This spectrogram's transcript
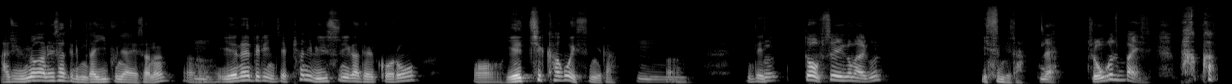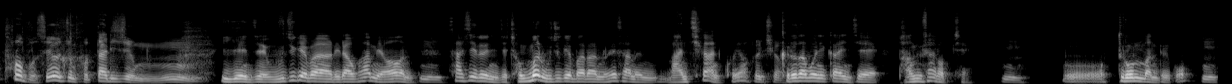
아주 유명한 회사들입니다. 이 분야에서는 어, 음. 얘네들이 이제 편입 1순위가 될 거로 어, 예측하고 있습니다. 음. 어. 근데 그- 또 없어요 이거 말고는? 있습니다. 좋은 거 좀 빨리 팍팍 풀어보세요. 좀 보따리 좀. 이게 이제 우주 개발이라고 하면 음, 사실은 이제 정말 우주 개발하는 회사는 많지가 않고요. 그렇죠. 그러다 보니까 이제 방산업체, 음, 뭐 드론 만들고, 음.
